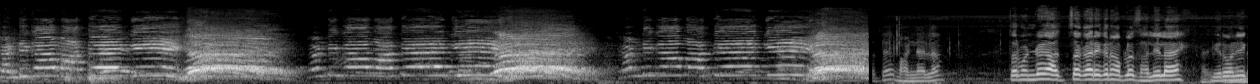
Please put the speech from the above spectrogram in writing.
चंडिका माते की चंडिका माते की चंडिका माते की भांडायला? तर मंडळी आजचा कार्यक्रम आपला झालेला आहे. मिरवणूक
